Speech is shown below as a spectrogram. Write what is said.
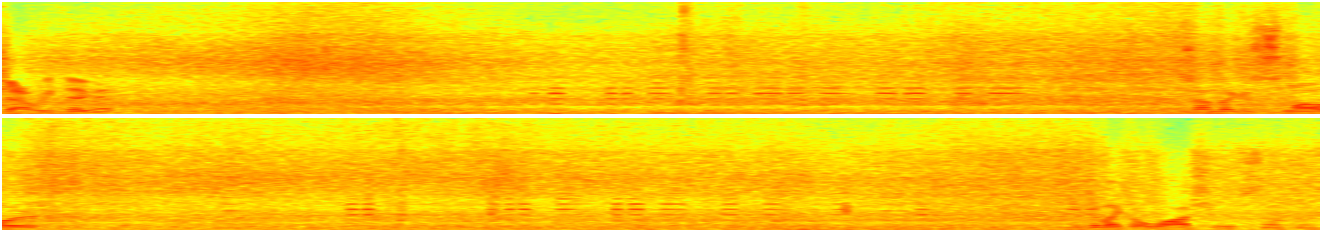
Shall we dig it? sounds like a smaller look like a washer or something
